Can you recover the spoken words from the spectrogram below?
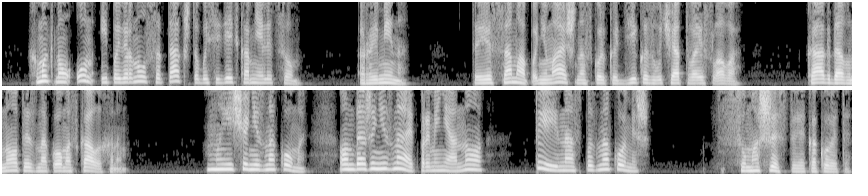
— хмыкнул он и повернулся так, чтобы сидеть ко мне лицом. «Ремина, ты сама понимаешь, насколько дико звучат твои слова. Как давно ты знакома с Калаханом?» «Мы еще не знакомы. Он даже не знает про меня, но ты нас познакомишь». «Сумасшествие какое-то».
